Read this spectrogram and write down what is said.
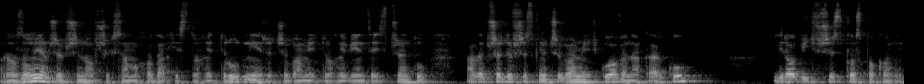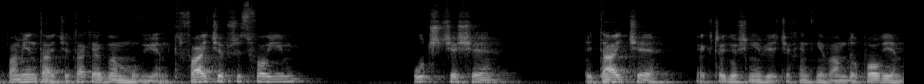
Rozumiem, że przy nowszych samochodach jest trochę trudniej, że trzeba mieć trochę więcej sprzętu, ale przede wszystkim trzeba mieć głowę na karku i robić wszystko spokojnie. Pamiętajcie, tak jak Wam mówiłem, trwajcie przy swoim, uczcie się, pytajcie. Jak czegoś nie wiecie, chętnie Wam dopowiem.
